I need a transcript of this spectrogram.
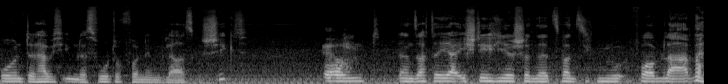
Und dann habe ich ihm das Foto von dem Glas geschickt. Ja. Und dann sagt er, ja, ich stehe hier schon seit 20 Minuten vorm Laden.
